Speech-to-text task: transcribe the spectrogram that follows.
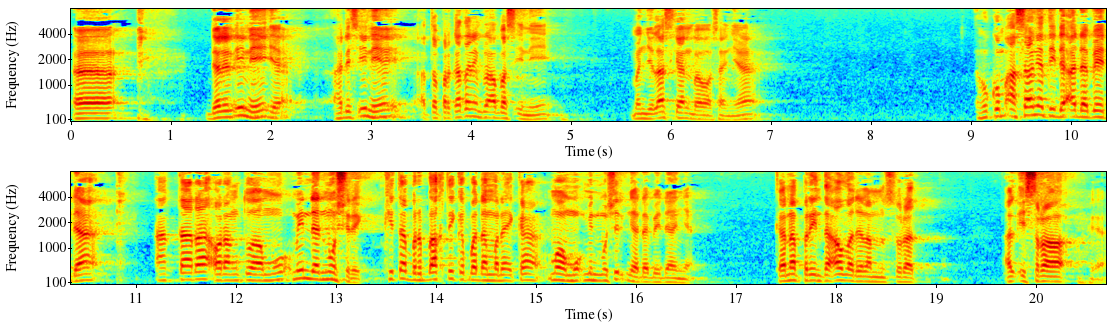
Uh, dalil ini ya hadis ini atau perkataan Ibnu Abbas ini menjelaskan bahwasanya hukum asalnya tidak ada beda antara orang tua mukmin dan musyrik. Kita berbakti kepada mereka mau mukmin musyrik enggak ada bedanya. Karena perintah Allah dalam surat Al-Isra ya.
